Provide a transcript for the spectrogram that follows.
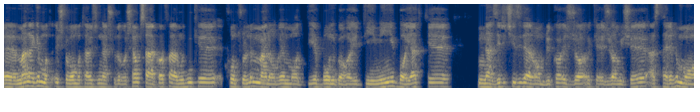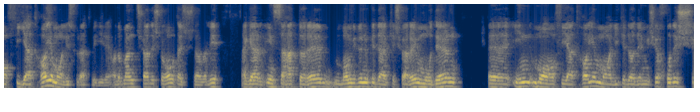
من اگه اشتباه متوجه نشده باشم سرکار فرمودین که کنترل منابع مادی بنگاه های دینی باید که نظیر چیزی در آمریکا اجرا که اجرا میشه از طریق معافیت های مالی صورت بگیره. حالا من شاید اشتباه متوجه شدم ولی اگر این صحت داره ما می‌دونیم که در کشورهای مدرن این معافیت های مالی که داده میشه خودش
